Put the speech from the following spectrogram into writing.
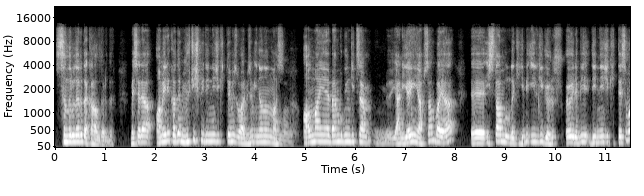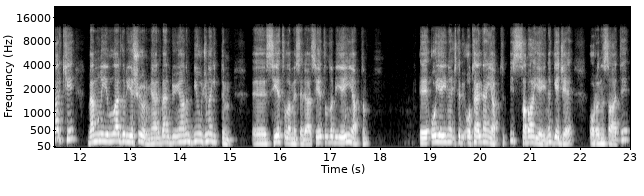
sınırları da kaldırdı. Mesela Amerika'da müthiş bir dinleyici kitlemiz var bizim inanılmaz. Almanya'ya ben bugün gitsem yani yayın yapsam bayağı e, İstanbul'daki gibi ilgi görür. Öyle bir dinleyici kitlesi var ki ben bunu yıllardır yaşıyorum. Yani ben dünyanın bir ucuna gittim. E, Seattle'a mesela. Seattle'da bir yayın yaptım. E, o yayını işte bir otelden yaptık. Biz sabah yayını gece oranın saati.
